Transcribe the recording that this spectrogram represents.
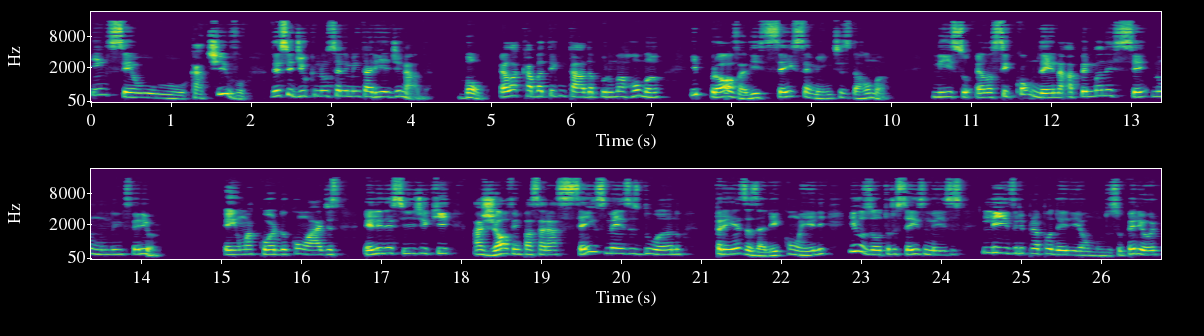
em seu cativo, decidiu que não se alimentaria de nada. Bom, ela acaba tentada por uma romã e prova-lhe seis sementes da romã. Nisso, ela se condena a permanecer no mundo inferior. Em um acordo com Hades, ele decide que a jovem passará seis meses do ano presas ali com ele e os outros seis meses livre para poder ir ao mundo superior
